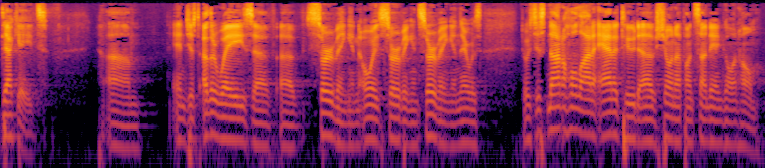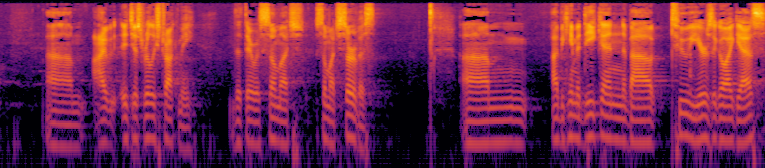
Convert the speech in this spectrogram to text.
decades. Um, and just other ways of, of serving and always serving and serving. And there was there was just not a whole lot of attitude of showing up on Sunday and going home. Um, I it just really struck me that there was so much so much service. Um, I became a deacon about two years ago, I guess,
